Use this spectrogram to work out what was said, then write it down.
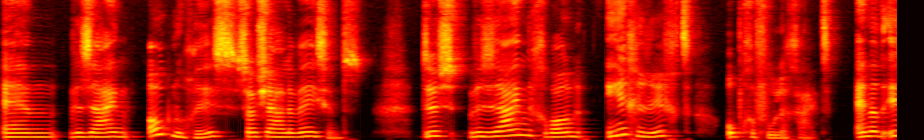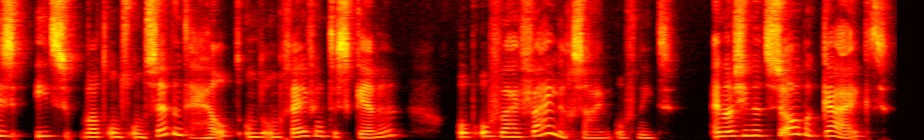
En we zijn ook nog eens sociale wezens. Dus we zijn gewoon ingericht op gevoeligheid. En dat is iets wat ons ontzettend helpt om de omgeving te scannen op of wij veilig zijn of niet. En als je het zo bekijkt,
